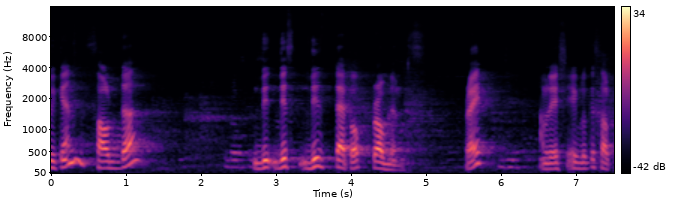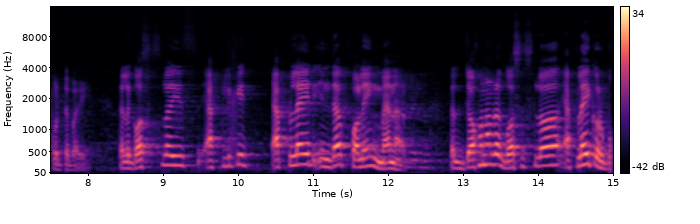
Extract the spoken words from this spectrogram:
We can solve the this this type of problems right আমরা এগুলোকে সলভ করতে পারি। তাহলে Gauss's law is applic applied in the following manner তাহলে যখন আমরা গসেস ল অ্যাপ্লাই করব,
